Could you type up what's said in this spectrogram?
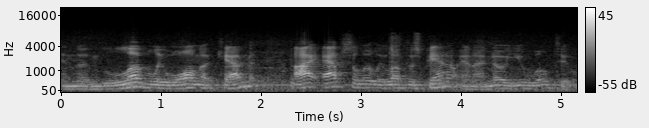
and the lovely walnut cabinet. I absolutely love this piano, and I know you will too.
